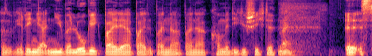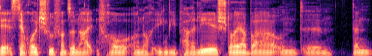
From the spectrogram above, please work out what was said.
also wir reden ja nie über Logik bei der, bei, bei einer, bei einer Comedy-Geschichte. Nein äh, ist, der, ist der Rollstuhl von so einer alten Frau auch noch irgendwie parallel steuerbar und äh, dann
